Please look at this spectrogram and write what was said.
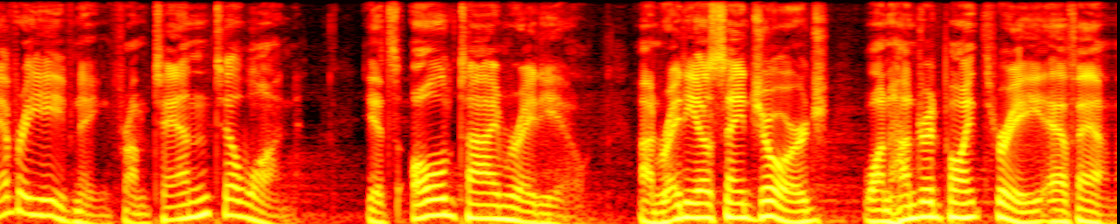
Every evening from 10 till 1, it's Old Time Radio on Radio St. George 100.3 FM.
